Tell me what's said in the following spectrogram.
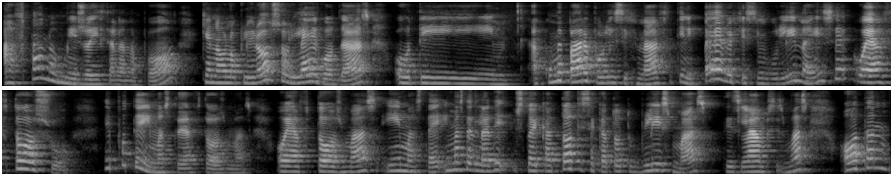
Αυτά νομίζω ήθελα να πω και να ολοκληρώσω λέγοντας ότι ακούμε πάρα πολύ συχνά αυτή την υπέροχη συμβουλή να είσαι ο εαυτός σου. Ε, πότε είμαστε ο εαυτός μας; Ο εαυτός μας είμαστε, είμαστε δηλαδή στο 100% του bliss μας, της λάμψης μας, όταν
